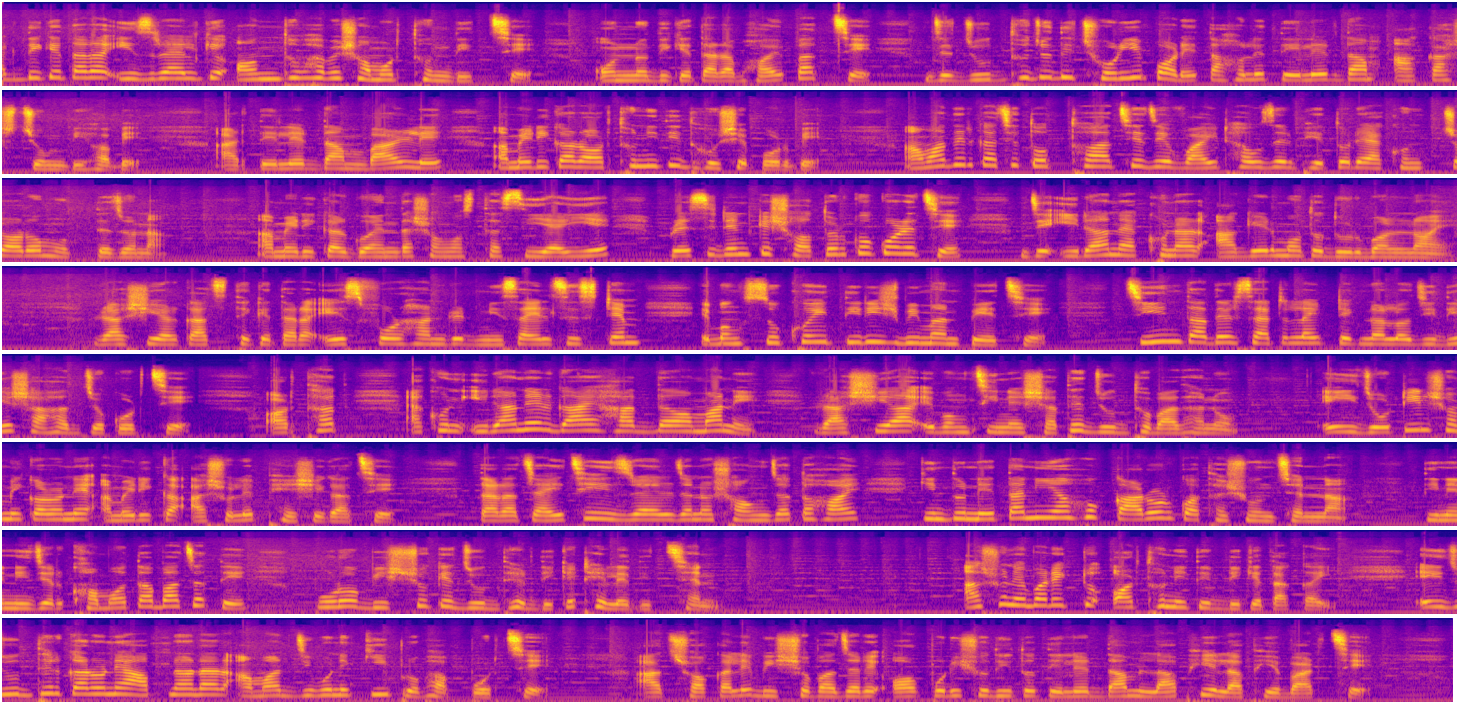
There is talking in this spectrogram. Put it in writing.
একদিকে তারা ইসরায়েলকে অন্ধভাবে সমর্থন দিচ্ছে, অন্যদিকে তারা ভয় পাচ্ছে যে যুদ্ধ যদি ছড়িয়ে পড়ে তাহলে তেলের দাম আকাশচুম্বী হবে, আর তেলের দাম বাড়লে আমেরিকার অর্থনীতি ধসে পড়বে। আমাদের কাছে তথ্য আছে যে হোয়াইট হাউসের ভেতরে এখন চরম উত্তেজনা। আমেরিকার গোয়েন্দা সংস্থা সিআইএ প্রেসিডেন্টকে সতর্ক করেছে যে ইরান এখন আর আগের মতো দুর্বল নয়। রাশিয়ার কাছ থেকে তারা S four hundred missile system এবং সুখোই তিরিশ বিমান পেয়েছে। চীন তাদের স্যাটেলাইট টেকনোলজি দিয়ে সাহায্য করছে। অর্থাৎ এখন ইরানের গায়ে হাত দেওয়া মানে রাশিয়া এবং চীনের সাথে যুদ্ধ বাঁধানো। এই জটিল সমীকরণে আমেরিকা আসলে ফেঁসে গেছে। তারা চাইছে ইসরায়েল যেন সংযত হয়, কিন্তু নেতানিয়াহ কারোর কথা শুনছেন না। তিনি নিজের ক্ষমতা বাঁচাতে পুরো বিশ্বকে যুদ্ধের দিকে ঠেলে দিচ্ছেন। আসুন এবার একটু অর্থনীতির দিকে তাকাই। এই যুদ্ধের কারণে আপনার আর আমার জীবনে কি প্রভাব পড়ছে? আজ সকালে বিশ্ববাজারে অপরিশোধিত তেলের দাম লাফিয়ে লাফিয়ে বাড়ছে।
